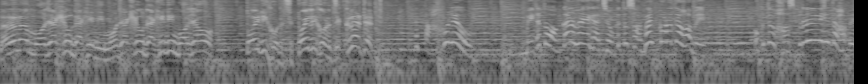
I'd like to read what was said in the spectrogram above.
না না না মজা কেউ দেখেনি মজা কেউ দেখেনি মজাও তৈরি করেছে তৈরি করেছে ক্রিয়েটেড তাহলেও মেয়েটা তো অজ্ঞান হয়ে গেছে ওকে তো সার্ভাইভ করাতে হবে ওকে তো হসপিটালে নিয়ে যেতে হবে।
